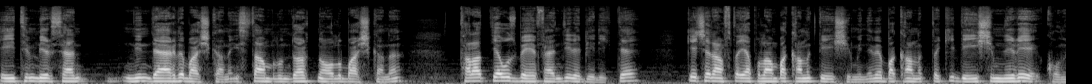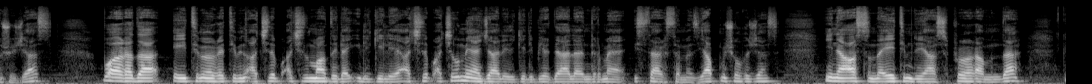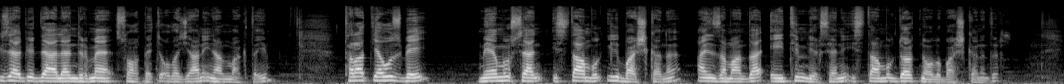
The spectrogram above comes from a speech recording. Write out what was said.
Eğitim Birsen'in değerli başkanı, İstanbul'un dört nolu başkanı Talat Yavuz Beyefendi ile birlikte geçen hafta yapılan bakanlık değişimini ve bakanlıktaki değişimleri konuşacağız. Bu arada eğitim öğretimin açılıp açılmadığıyla ilgili, açılıp açılmayacağı ile ilgili bir değerlendirme isterseniz yapmış olacağız. Yine aslında Eğitim Dünyası programında güzel bir değerlendirme sohbeti olacağını inanmaktayım. Talat Yavuz Bey, Memur Sen İstanbul İl Başkanı, aynı zamanda Eğitim Bir Sen'in İstanbul Dört Nolu Başkanıdır.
